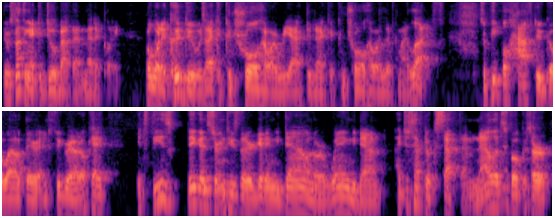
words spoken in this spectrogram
There was nothing I could do about that medically. But what I could do is I could control how I reacted and I could control how I lived my life. So people have to go out there and figure out okay, it's these big uncertainties that are getting me down or weighing me down. I just have to accept them. Now let's focus our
